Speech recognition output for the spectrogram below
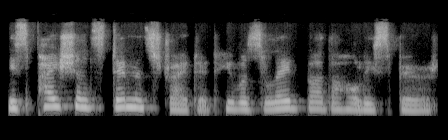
His patience demonstrated he was led by the Holy Spirit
